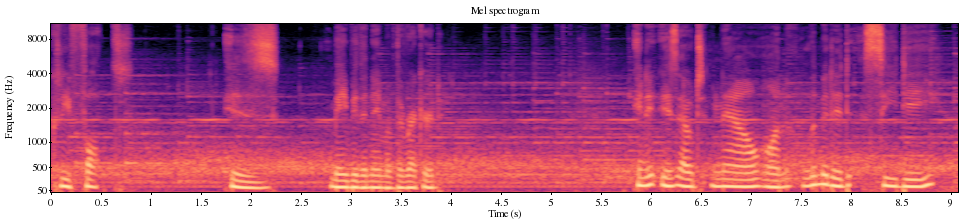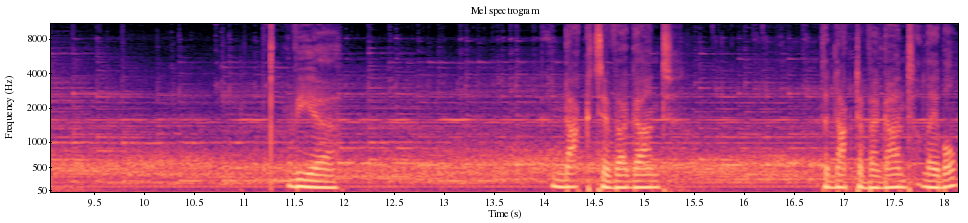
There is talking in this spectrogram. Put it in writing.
Clifot is maybe the name of the record. And it is out now on limited CD via Nachtevagant, the Nachtevagant label.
